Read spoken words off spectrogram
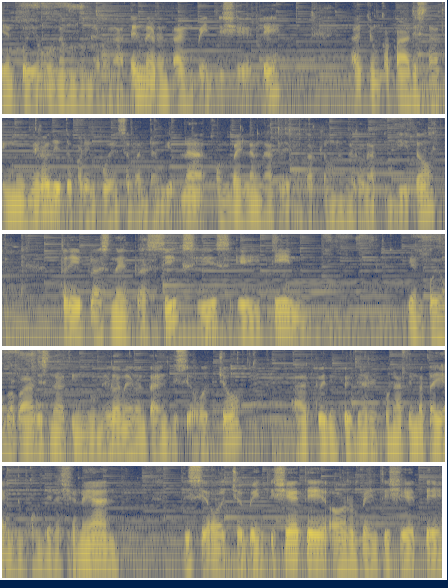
Yan po yung unang numero natin. Meron tayong 27. At yung kapares nating numero, dito pa rin po yan sa bandang gitna. Combine lang natin itong tatlong numero natin dito. 3 plus 9 plus 6 is 18. Yan po yung kapares nating numero. Meron tayong 18. At pwedeng pwede na rin po natin matayan yung kombinasyon na yan. 18-27 or 27-18.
